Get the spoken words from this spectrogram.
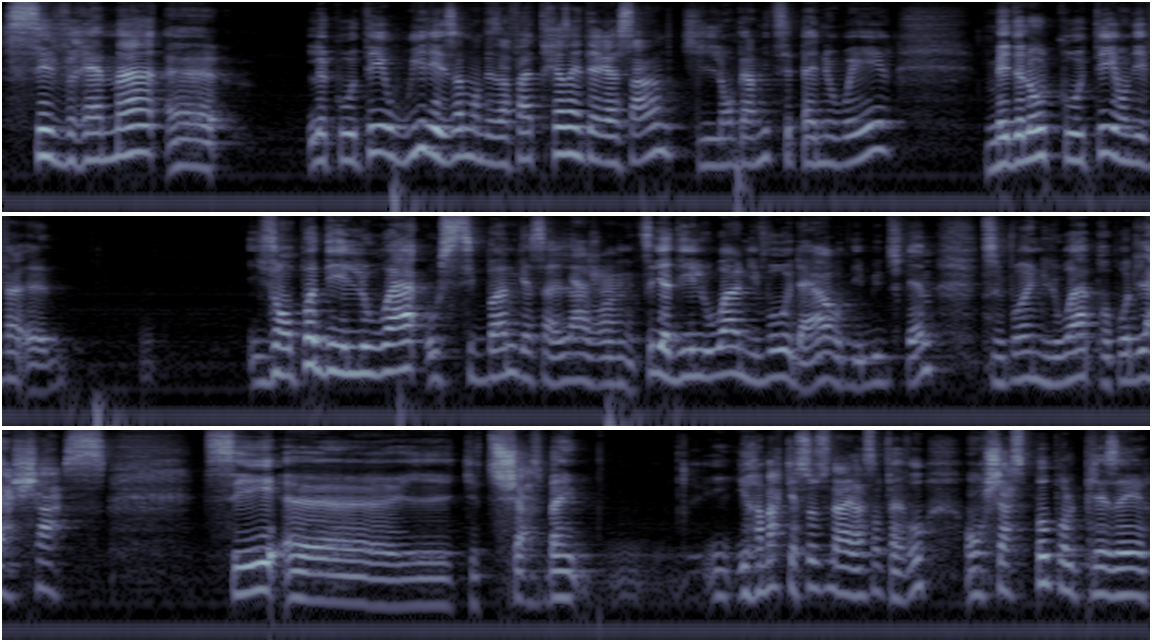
C'est vraiment euh, le côté, oui, les hommes ont des affaires très intéressantes qui l'ont permis de s'épanouir, mais de l'autre côté, ils ont des. Ils ont pas des lois aussi bonnes que celle la jungle. Il y a des lois au niveau, d'ailleurs, au début du film, tu vois une loi à propos de la chasse. C'est euh, que tu chasses. Ben, il remarque que ça, c'est dans la version de Favreau, on chasse pas pour le plaisir.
